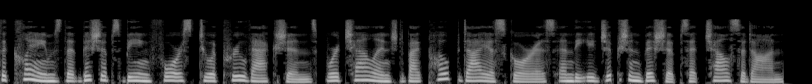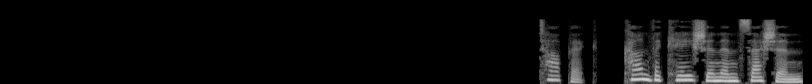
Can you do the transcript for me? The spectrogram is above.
The claims that bishops being forced to approve actions, were challenged by Pope Dioscorus and the Egyptian bishops at Chalcedon. Convocation and session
